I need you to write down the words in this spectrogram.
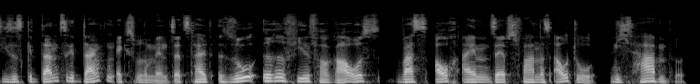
dieses ganze Gedankenexperiment setzt halt so irre viel voraus, was auch ein selbstfahrendes Auto nicht haben wird.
